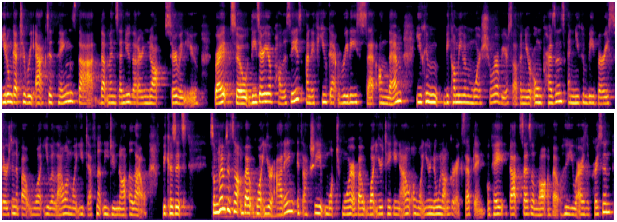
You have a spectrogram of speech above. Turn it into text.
you don't get to react to things that that men send you that are not serving you. Right. So, these are your policies. And if you get really set on them, you can become even more sure of yourself and your own presence. And you can be very certain about what you allow and what you definitely do not allow. Because it's sometimes it's not about what you're adding it's actually much more about what you're taking out and what you're no longer accepting okay? That says a lot about who you are as a person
